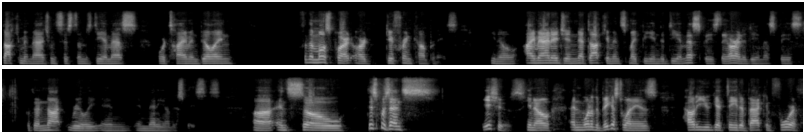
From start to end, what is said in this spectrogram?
document management systems, DMS, or time and billing, for the most part, are different companies you know, iManage and NetDocuments might be in the DMS space. They are in the DMS space, but they're not really in, in many other spaces. Uh, and so this presents issues, you know, and one of the biggest one is how do you get data back and forth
